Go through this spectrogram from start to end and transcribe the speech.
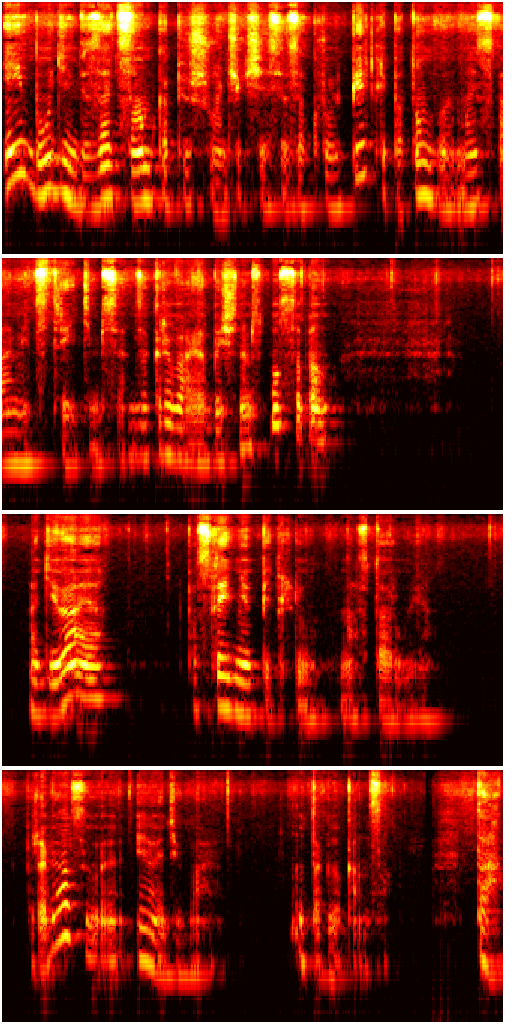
и будем вязать сам капюшончик. Сейчас я закрою петли потом мы с вами встретимся. Закрываю обычным способом одевая последнюю петлю на вторую провязываю и одеваю. Вот так до конца. Так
